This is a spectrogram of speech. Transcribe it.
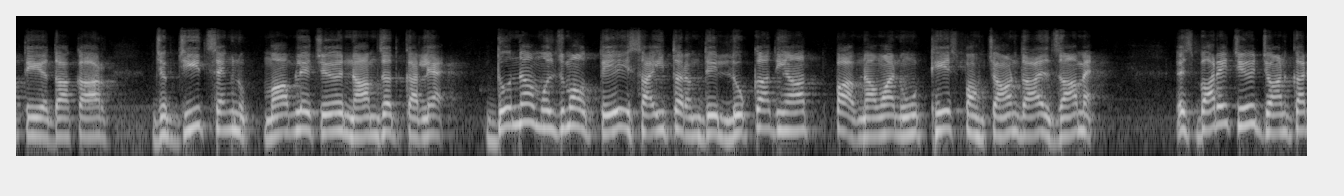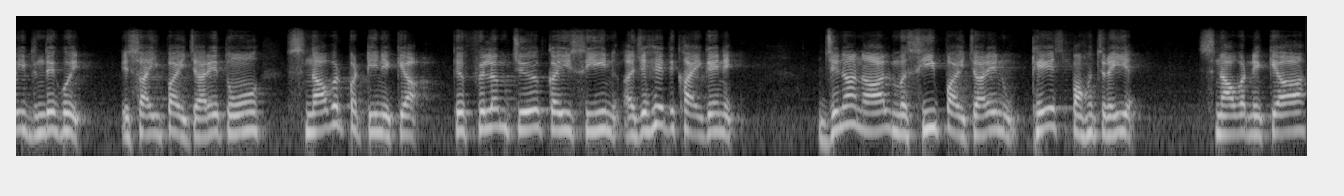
ਤੇ ਅਦਾਕਾਰ ਜਗਜੀਤ ਸਿੰਘ ਨੂੰ ਮਾਮਲੇ 'ਚ ਨਾਮਜ਼ਦ ਕਰ ਲਿਆ ਹੈ। ਦੋਨਾਂ ਮੁਲਜ਼ਮਾਂ ਉੱਤੇ ਈਸਾਈ ਧਰਮ ਦੇ ਲੋਕਾਂ ਦੀਆਂ ਭਾਵਨਾਵਾਂ ਨੂੰ ਠੇਸ ਪਹੁੰਚਾਉਣ ਦਾ ਇਲਜ਼ਾਮ ਹੈ ਇਸ ਬਾਰੇ 'ਚ ਜਾਣਕਾਰੀ ਦਿੰਦੇ ਹੋਏ ਈਸਾਈ ਭਾਈਚਾਰੇ ਤੋਂ ਸਨਾਵਰ ਪੱਟੀ ਨੇ ਕਿਹਾ ਕਿ ਫਿਲਮ 'ਚ ਕਈ ਸੀਨ ਅਜਿਹੇ ਦਿਖਾਏ ਗਏ ਨੇ ਜਿਨ੍ਹਾਂ ਨਾਲ ਮਸੀਹ ਭਾਈਚਾਰੇ ਨੂੰ ਠੇਸ ਪਹੁੰਚ ਰਹੀ ਹੈ। ਸਨਾਵਰ ਨੇ ਕਿਹਾ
